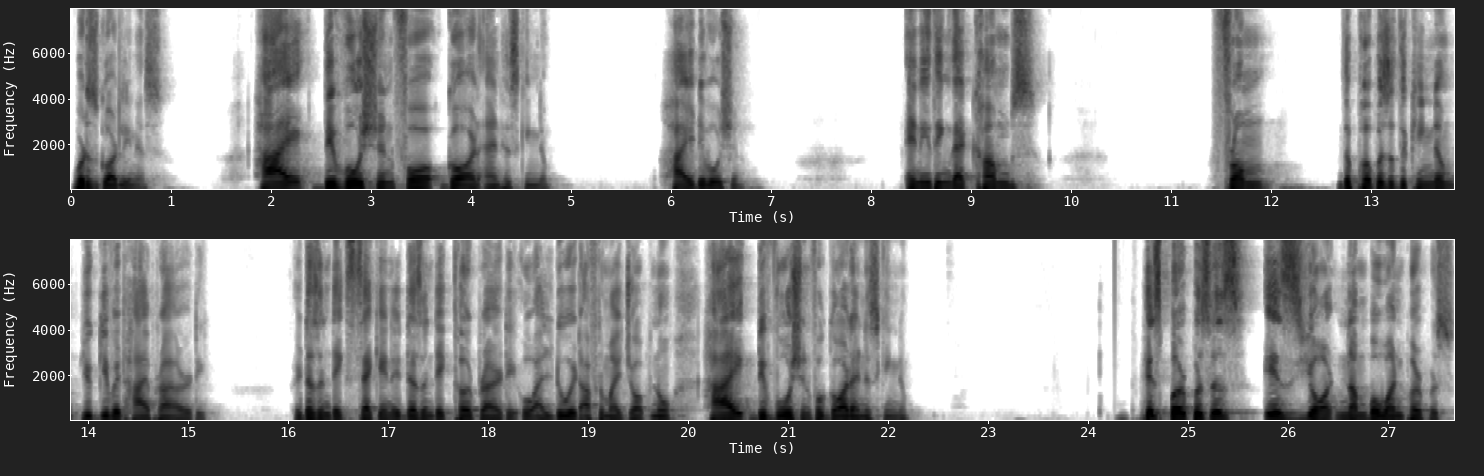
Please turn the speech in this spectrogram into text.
What is godliness? High devotion for god and his kingdom. High devotion. Anything that comes from the purpose of the kingdom, you give it high priority. It doesn't take second, it doesn't take third priority. Oh, I'll do it after my job. No, high devotion for God and His kingdom. His purposes is your number one purpose.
